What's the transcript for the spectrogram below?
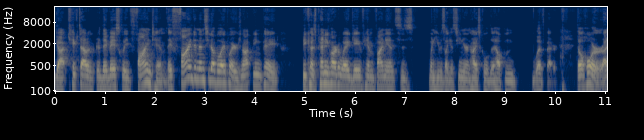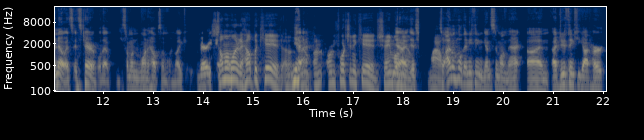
got kicked out of. They basically fined him. They fined an NCAA player who's not being paid because Penny Hardaway gave him finances when he was like a senior in high school to help him live better. The horror. I know it's it's terrible that someone would want to help someone. Like very someone wanted to help a kid. Yeah, an, unfortunate kid. Shame yeah, on him. It's, wow. So I don't hold anything against him on that. Um, I do think he got hurt,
